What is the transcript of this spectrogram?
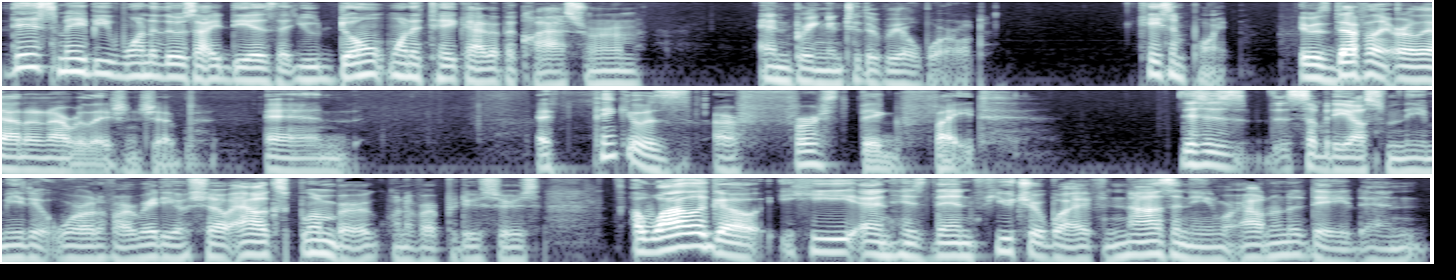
This may be one of those ideas that you don't want to take out of the classroom and bring into the real world. Case in point. It was definitely early on in our relationship, and I think it was our first big fight. This is somebody else from the immediate world of our radio show, Alex Blumberg, one of our producers. A while ago, he and his then future wife, Nazanin, were out on a date, and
